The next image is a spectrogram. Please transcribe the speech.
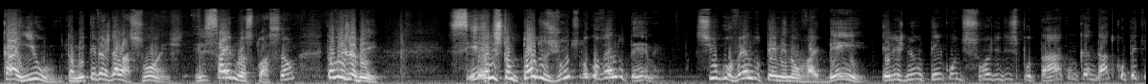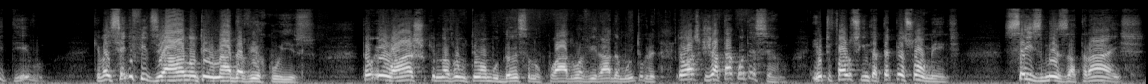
caiu, também teve as delações. Eles saíram da situação. Então, veja bem, se eles estão todos juntos no governo do Temer. Se o governo do Temer não vai bem, eles não têm condições de disputar com um candidato competitivo. Que vai ser difícil dizer, ah, não tenho nada a ver com isso. Então, eu acho que nós vamos ter uma mudança no quadro, uma virada muito grande. Eu acho que já está acontecendo. Eu te falo o seguinte, até pessoalmente. Seis meses atrás,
